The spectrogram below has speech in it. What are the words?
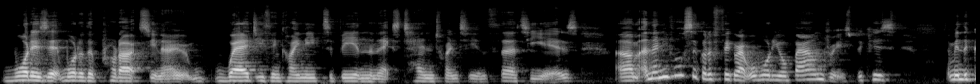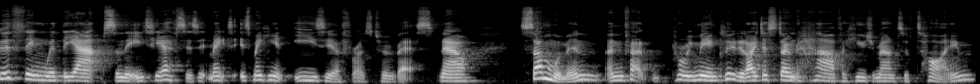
what is it? What are the products? You know, where do you think I need to be in the next 10, 20, and 30 years? Um, and then you've also got to figure out, well, what are your boundaries? Because I mean, the good thing with the apps and the ETFs is it makes it's making it easier for us to invest. Now, some women, and in fact, probably me included, I just don't have a huge amount of time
